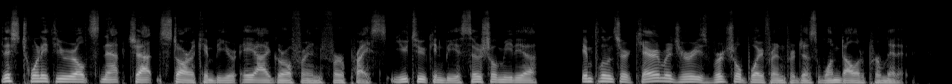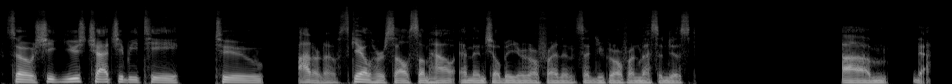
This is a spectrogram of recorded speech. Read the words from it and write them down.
This 23 year old Snapchat star can be your AI girlfriend for a price. You too can be a social media influencer Caryn Marjorie's virtual boyfriend for just $1 per minute. So she used ChatGPT to, I don't know, scale herself somehow, and then she'll be your girlfriend and send you girlfriend messages. Um, yeah.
